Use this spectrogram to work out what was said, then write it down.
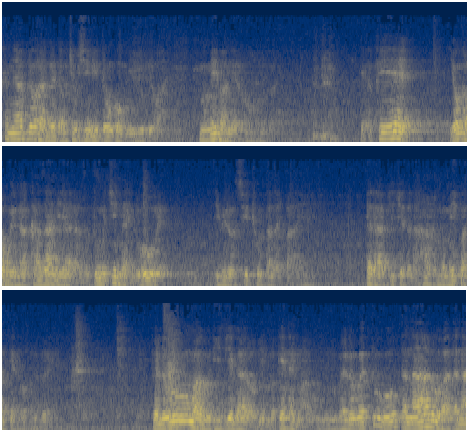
ခင်ဗျားပြောတာလည်းတော့ချုပ်ရှင်းနေတုံးကုန်ပြီလို့ပြောတယ်မမေးပါနဲ့တော့အဖေရဲ့ယောဂဝေဒနာခံစားနေရတာကို तू မကြည့်နိုင်လို့တဲ့ဒီပြီးတော့စိတ်ထိုးတတ်လိုက်ပါတယ်အဲ့ဒါအပြစ်ဖြစ်သလားဟာမမေးပါနဲ့တော့လို့ပြောတယ်ဘယ်လိုမှဒီပြစ်ကတော့မကင်းနိုင်ပါဘူး ဘယ်လိုပဲသူ့ကိုတနာလို့ဟာတနာ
